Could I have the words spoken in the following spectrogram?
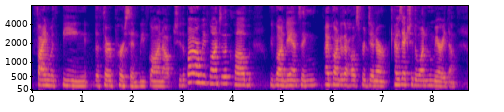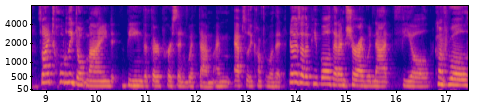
fine with being the third person. We've gone out to the bar, we've gone to the club, We've gone dancing. I've gone to their house for dinner. I was actually the one who married them. So I totally don't mind being the third person with them. I'm absolutely comfortable with it. You know, there's other people that I'm sure I would not feel comfortable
